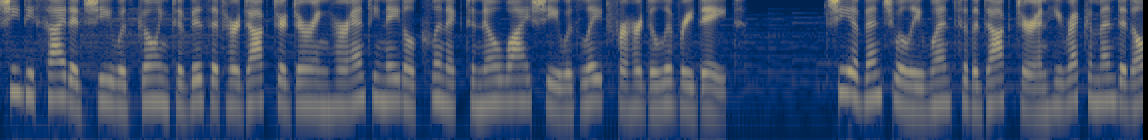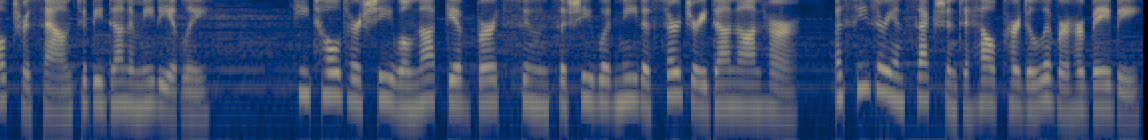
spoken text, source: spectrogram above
She decided she was going to visit her doctor during her antenatal clinic to know why she was late for her delivery date. She eventually went to the doctor and he recommended ultrasound to be done immediately. He told her she will not give birth soon so she would need a surgery done on her. A caesarean section to help her deliver her baby.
